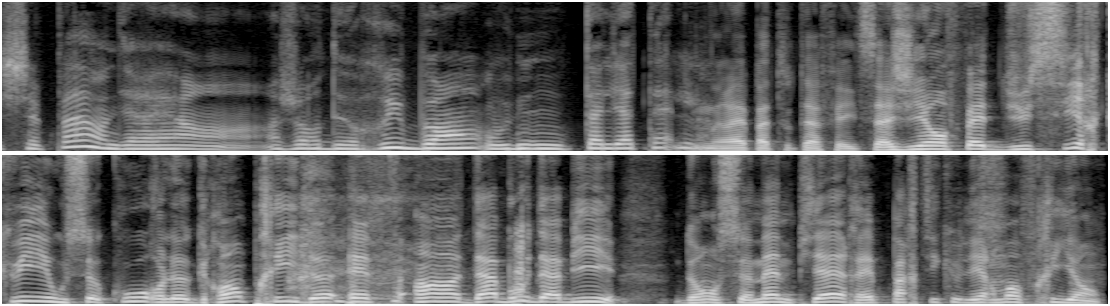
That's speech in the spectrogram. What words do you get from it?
Je sais pas, on dirait un, un genre de ruban ou une tagliatelle. Ouais, pas tout à fait. Il s'agit en fait du circuit où se court le Grand Prix de F1 d'Abu Dhabi, dont ce même Pierre est particulièrement friand.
